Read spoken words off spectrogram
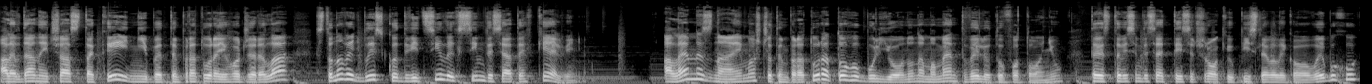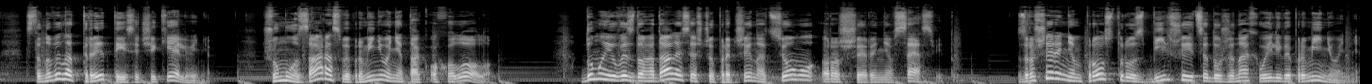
Але в даний час такий, ніби температура його джерела становить близько 2,7 кельвінів. Але ми знаємо, що температура того бульйону на момент вильоту фотонів 380 тисяч років після Великого вибуху становила 3000 кельвінів. Чому зараз випромінювання так охололо? Думаю, ви здогадалися, що причина цьому розширення Всесвіту. З розширенням простору збільшується довжина хвилі випромінювання,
